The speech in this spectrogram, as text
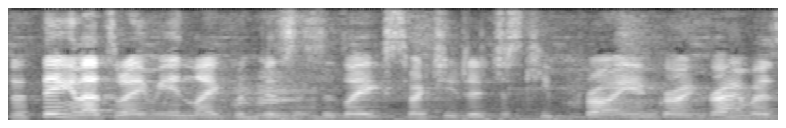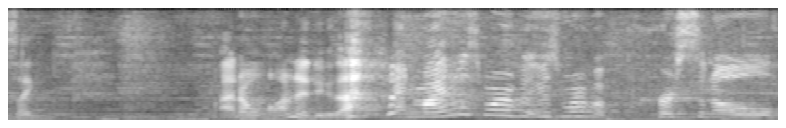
the thing, and that's what I mean. Like Mm-hmm. with businesses, like expect you to just keep growing and growing and growing, but it's like I don't want to do that. and mine was more of it was more of a personal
